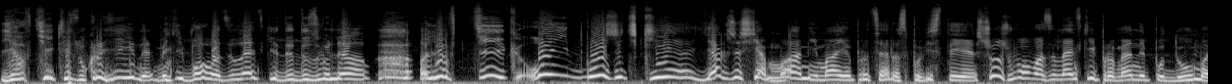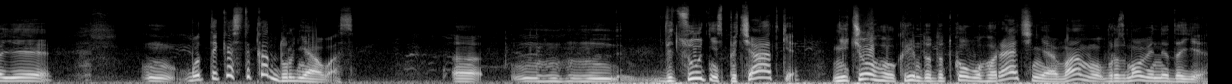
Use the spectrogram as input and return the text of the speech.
я втік із України, мені Вова Зеленський не дозволяв, а я втік. Ой, божечки, як же ж я мамі маю про це розповісти? Що ж Вова Зеленський про мене подумає? От якась така дурня у вас. Е, Відсутність печатки нічого, окрім додаткового речення, вам в розмові не дає.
